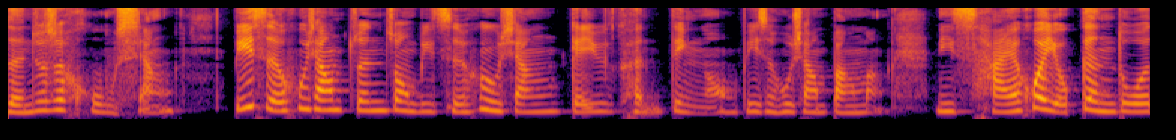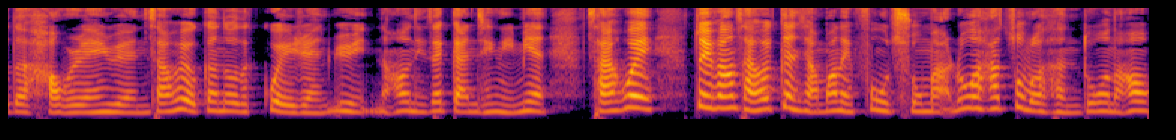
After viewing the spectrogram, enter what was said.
人就是互相。彼此互相尊重，彼此互相给予肯定哦，彼此互相帮忙，你才会有更多的好人缘，才会有更多的贵人运，然后你在感情里面才会对方才会更想帮你付出嘛。如果他做了很多，然后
